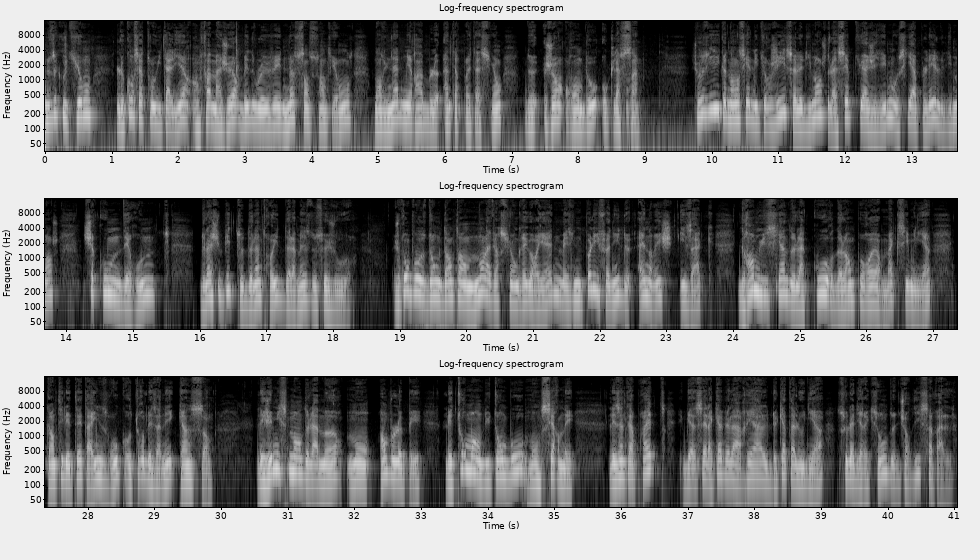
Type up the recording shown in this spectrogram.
Nous écoutions le concerto italien en fa majeur BW 971 dans une admirable interprétation de Jean Rondeau au clavecin. Je vous ai dit que dans l'ancienne liturgie, c'est le dimanche de la Septuagésime, aussi appelé le dimanche Circum Derunt, de l'incipit de l'introïde de la messe de ce jour. Je propose donc d'entendre non la version grégorienne, mais une polyphonie de Heinrich Isaac, grand musicien de la cour de l'empereur Maximilien quand il était à Innsbruck autour des années 1500. Les gémissements de la mort m'ont enveloppé, les tourments du tombeau m'ont cerné. Les interprètes, eh bien, c'est la Capella Real de Catalunya sous la direction de Jordi Saval.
